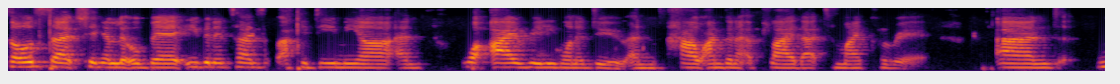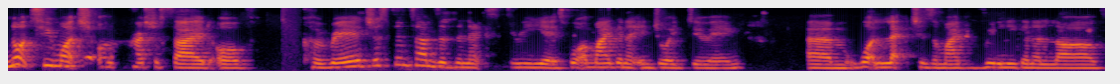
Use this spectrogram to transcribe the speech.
soul searching a little bit, even in terms of academia and what I really want to do and how I'm going to apply that to my career. And not too much on the pressure side of career, just in terms of the next three years, what am I going to enjoy doing? Um, what lectures am I really going to love?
